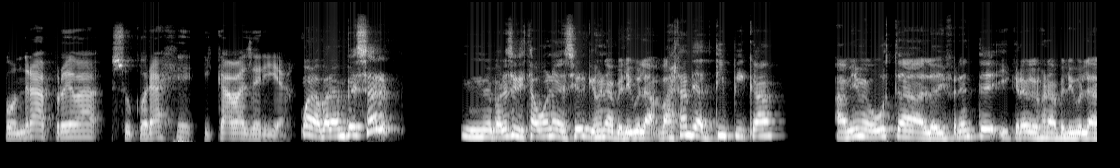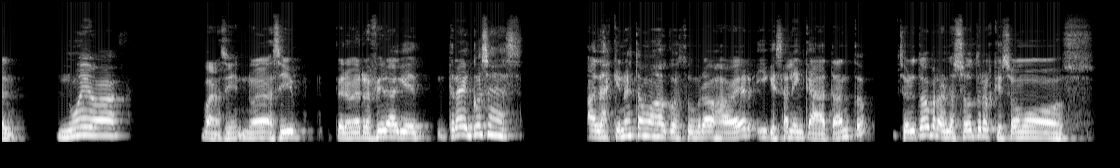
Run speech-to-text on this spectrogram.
pondrá a prueba su coraje y caballería. Bueno, para empezar, me parece que está bueno decir que es una película bastante atípica. A mí me gusta lo diferente y creo que es una película nueva. Bueno, sí, nueva sí, pero me refiero a que trae cosas a las que no estamos acostumbrados a ver y que salen cada tanto. Sobre todo para nosotros que somos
